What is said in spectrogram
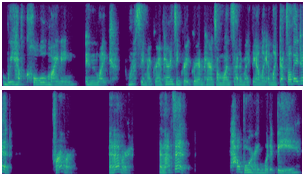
we have coal mining in like I want to say my grandparents and great grandparents on one side of my family. And like, that's all they did forever and ever. And that's it. How boring would it be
